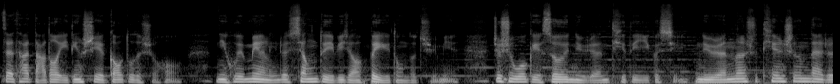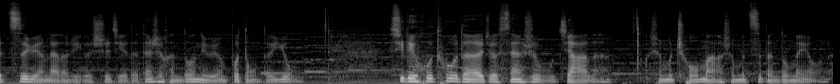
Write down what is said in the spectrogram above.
在他达到一定事业高度的时候，你会面临着相对比较被动的局面。这是我给所有女人提的一个醒：女人呢是天生带着资源来到这个世界的，但是很多女人不懂得用，稀里糊涂的就三十五加了，什么筹码、什么资本都没有了，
